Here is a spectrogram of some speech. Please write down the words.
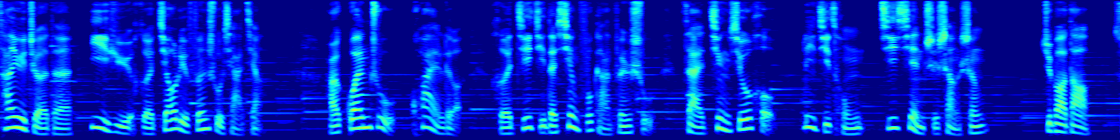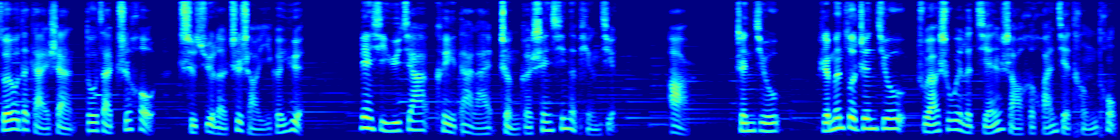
参与者的抑郁和焦虑分数下降，而关注、快乐和积极的幸福感分数在静修后立即从基线值上升。据报道，所有的改善都在之后持续了至少一个月。练习瑜伽可以带来整个身心的平静。二、针灸，人们做针灸主要是为了减少和缓解疼痛。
